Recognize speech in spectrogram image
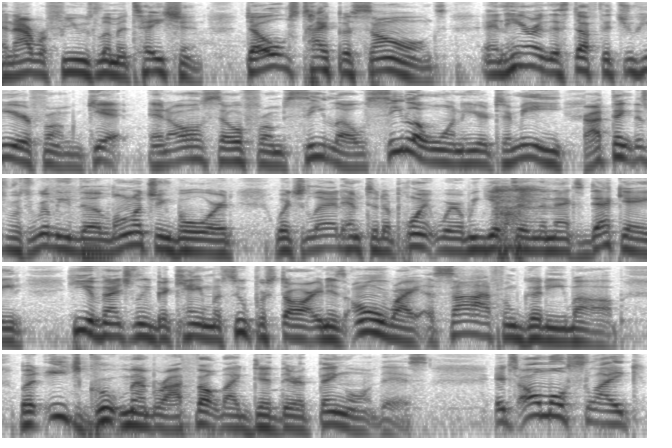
and I Refuse Limitation, those type of songs, and hearing the stuff that you hear from Gipp and also from CeeLo. CeeLo on here to me, I think this was really the launching board, which led him to the point where we get to the next decade. He eventually became a superstar in his own right, aside from Goodie Mob. But each group member I felt like did their thing on this. It's almost like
